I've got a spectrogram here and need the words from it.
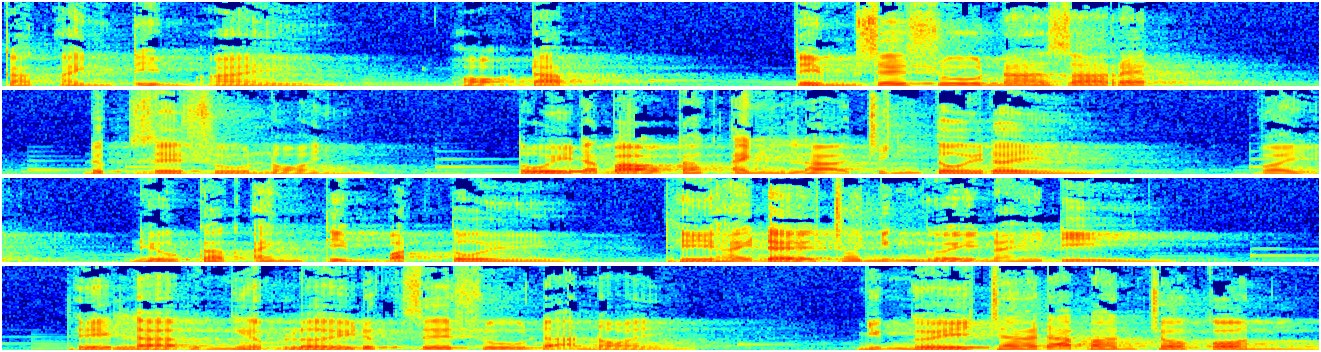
các anh tìm ai? Họ đáp, tìm Giêsu Nazareth. Đức Giêsu nói, Tôi đã bảo các anh là chính tôi đây. Vậy, nếu các anh tìm bắt tôi, Thì hãy để cho những người này đi. Thế là ứng nghiệm lời Đức Giêsu đã nói, Những người cha đã ban cho con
